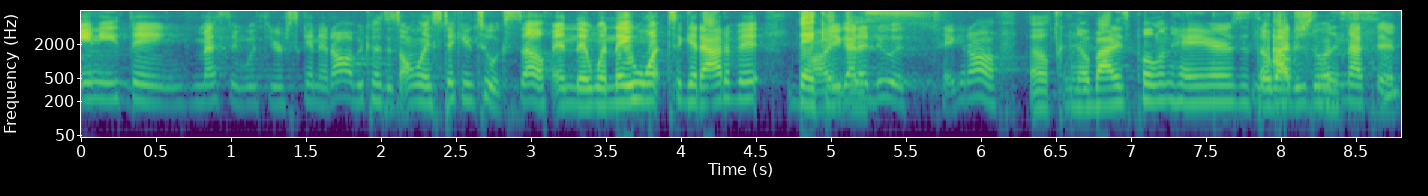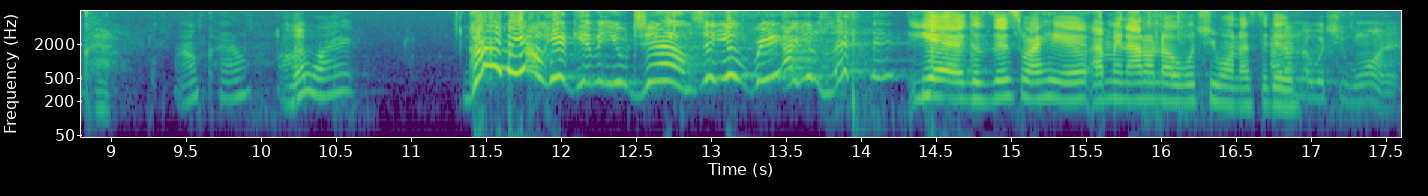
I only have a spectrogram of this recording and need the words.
anything messing with your skin at all because it's only sticking to itself. And then when they want to get out of it, They all you got to do is take it off. Okay. nobody's pulling hairs. It's Nobody's doing nothing. Okay. Okay. All right. Girl, we out here giving you gems. Do you read? Are you listening? Yeah, because this right here. I mean, I don't know what you want us to do. I don't know what you want.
